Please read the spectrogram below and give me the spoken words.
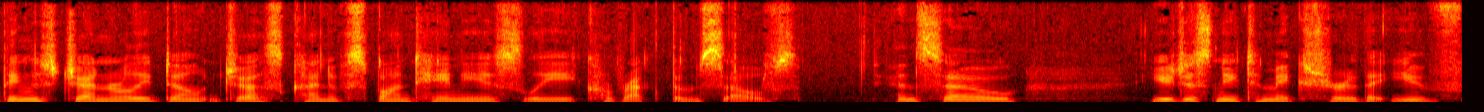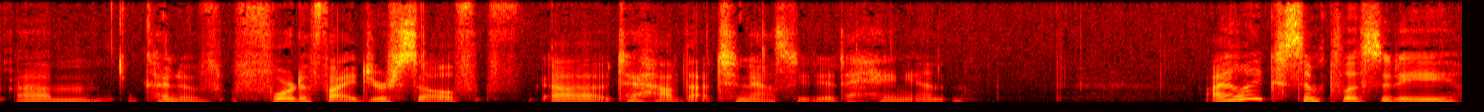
things generally don't just kind of spontaneously correct themselves. And so you just need to make sure that you've um, kind of fortified yourself uh, to have that tenacity to hang in. I like simplicity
